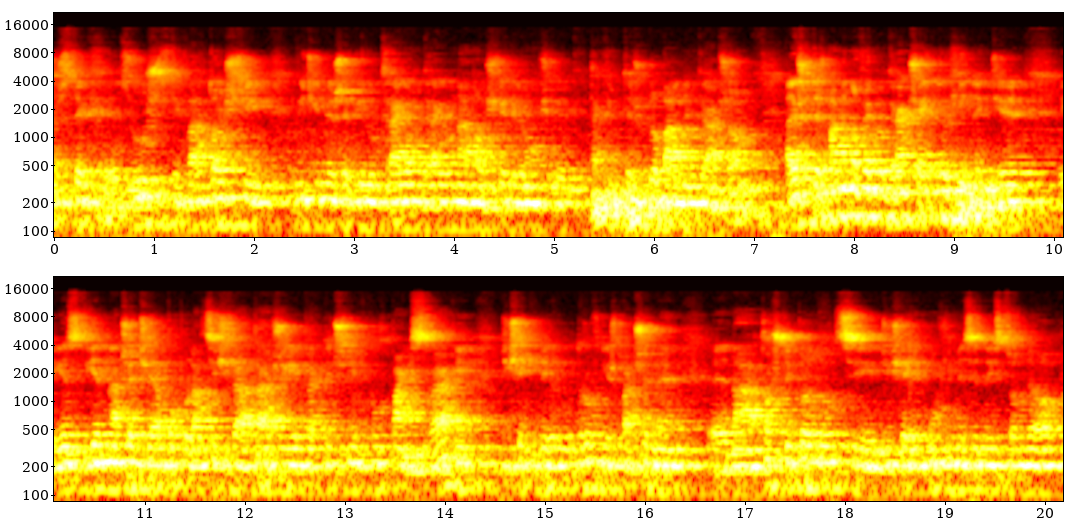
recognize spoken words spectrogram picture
już z tych złóż, z tych wartości. Widzimy, że wielu krajom grają na nosie, wielu takim też globalnym graczom, ale że też mamy nowego gracza Indochiny, gdzie jest jedna trzecia populacji świata, żyje praktycznie w dwóch państwach i dzisiaj, kiedy również patrzymy y, na koszty produkcji, dzisiaj mówimy z jednej strony o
